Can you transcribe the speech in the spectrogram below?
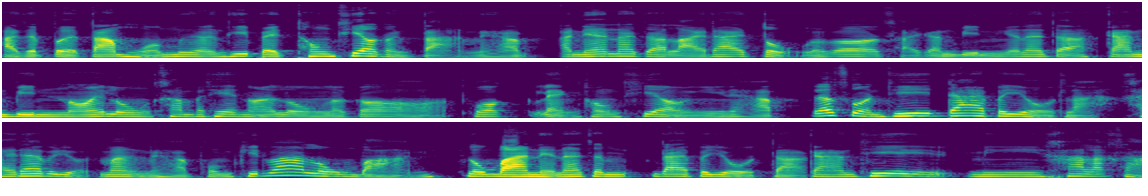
อาจจะเปิดตามหัวเมืองที่ไปท่องเที่ยวต่างๆนะครับอันนี้น่าจะรายได้ตก แล้วก็สายการบินก็น่าจะการบินน้อยลงข้ามประเทศน้อยลง แล้วก็พวกแหล่งท่องเที่ยวอย่างนี้นะครับแล้วส่วนที่ได้ประโยชน์ล่ะใครได้ประโยชน์มั่งนะครับ ผมคิดว่าโรงพยาบาลโรงพยาบาลเนี่ยน่าจะได้ประโยชน์จากการที่มีค่ารักษา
